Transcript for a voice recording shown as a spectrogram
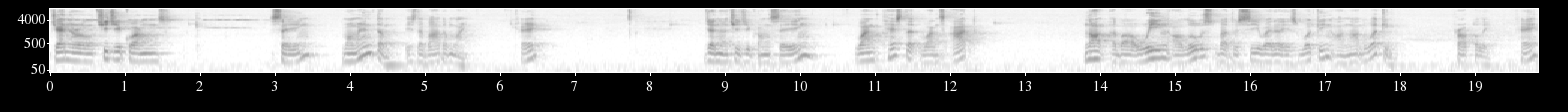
General Qi Ji Guang's saying momentum is the bottom line. Okay? General Qi Guang saying one tested one's art not about win or lose, but to see whether it's working or not working properly. Okay?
